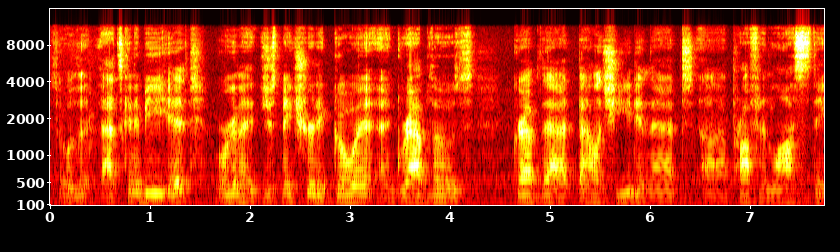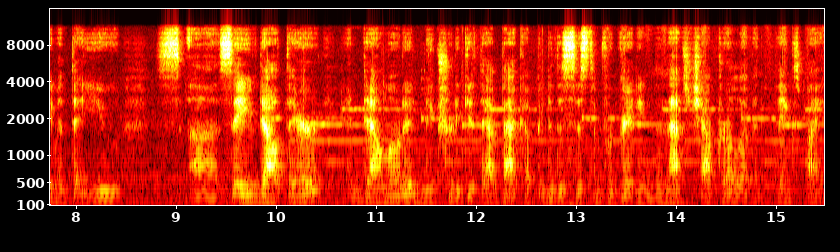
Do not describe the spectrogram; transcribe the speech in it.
So that's going to be it. We're going to just make sure to go in and grab those, grab that balance sheet and that uh, profit and loss statement that you uh, saved out there and downloaded. Make sure to get that back up into the system for grading. And that's chapter 11. Thanks, bye.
